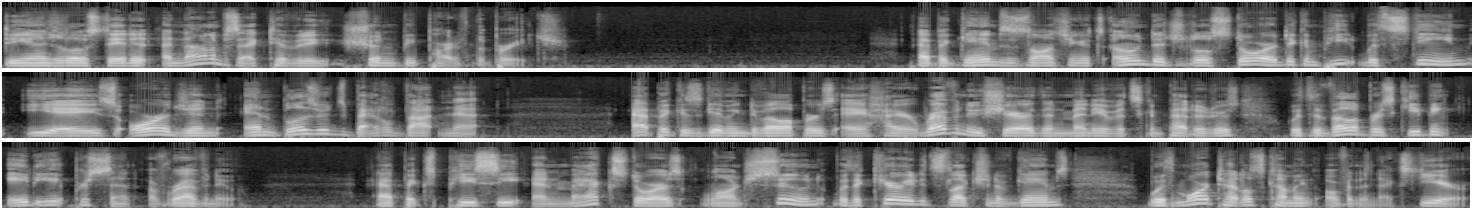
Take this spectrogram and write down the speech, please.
D'Angelo stated anonymous activity shouldn't be part of the breach. Epic Games is launching its own digital store to compete with Steam, EA's Origin, and Blizzard's Battle.net. Epic is giving developers a higher revenue share than many of its competitors, with developers keeping 88% of revenue. Epic's PC and Mac stores launch soon with a curated selection of games, with more titles coming over the next year.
